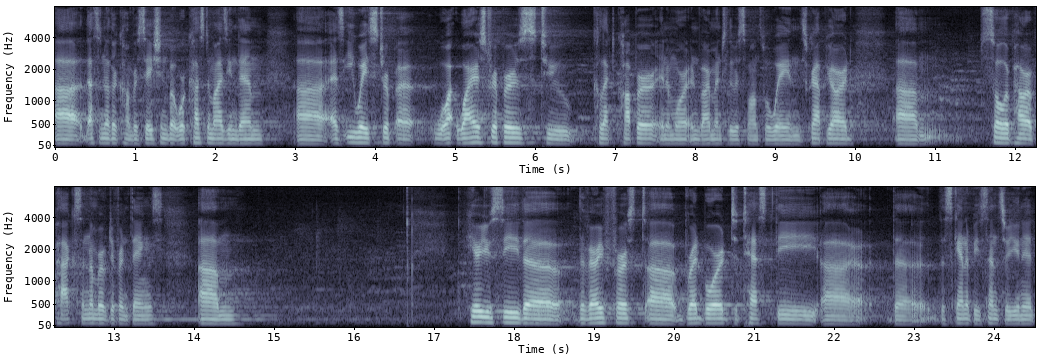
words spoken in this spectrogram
Uh, that's another conversation, but we're customizing them uh, as e-waste strip, uh, wire strippers to collect copper in a more environmentally responsible way in the scrapyard, um, solar power packs, a number of different things. Um, here you see the, the very first uh, breadboard to test the, uh, the, the Scanopy sensor unit.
